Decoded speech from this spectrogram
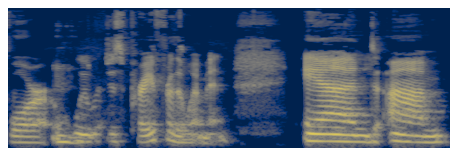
for mm-hmm. we would just pray for the women, and um,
